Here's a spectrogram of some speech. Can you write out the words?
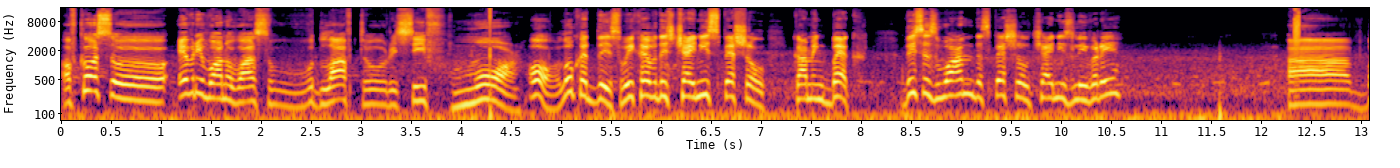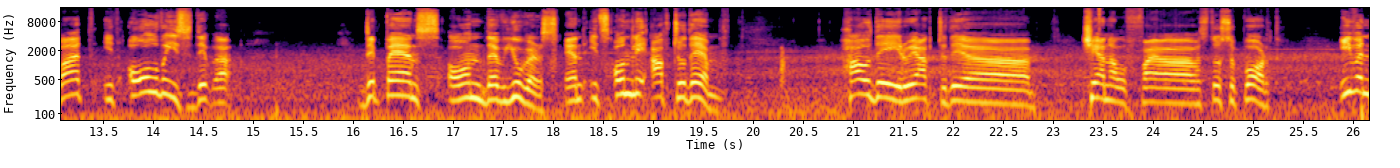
Of course, uh, every one of us would love to receive more. Oh, look at this. We have this Chinese special coming back. This is one, the special Chinese livery. Uh, but it always uh, depends on the viewers and it's only up to them how they react to the uh, channel uh, to support. Even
